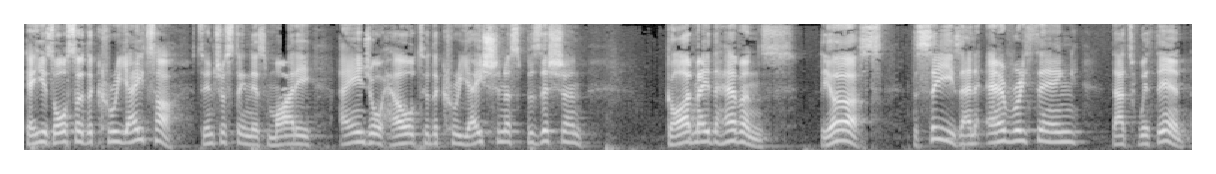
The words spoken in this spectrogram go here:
Okay, He is also the creator. It's interesting, this mighty angel held to the creationist position. God made the heavens the earth, the seas, and everything that's within.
